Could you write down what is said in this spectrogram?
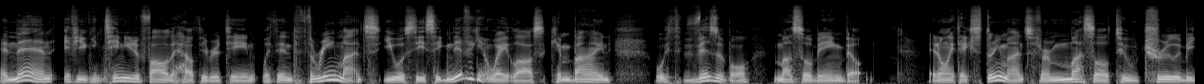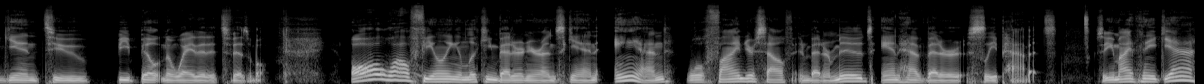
And then, if you continue to follow the healthy routine, within three months, you will see significant weight loss combined with visible muscle being built. It only takes three months for muscle to truly begin to be built in a way that it's visible all while feeling and looking better in your own skin, and will find yourself in better moods and have better sleep habits. So you might think, yeah,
